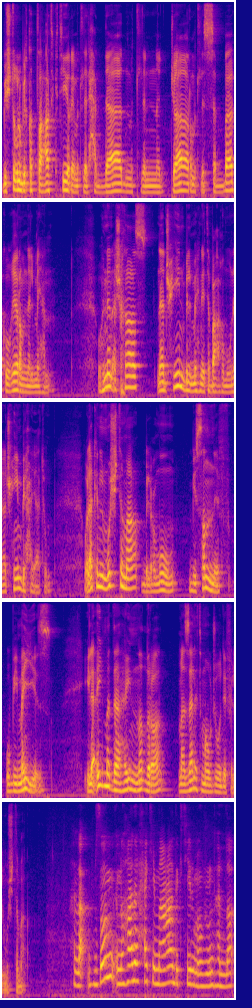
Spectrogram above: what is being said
بيشتغلوا بقطاعات كثيرة مثل الحداد مثل النجار مثل السباك وغيرها من المهن. وهن أشخاص ناجحين بالمهنة تبعهم وناجحين بحياتهم. ولكن المجتمع بالعموم بيصنف وبيميز. إلى أي مدى هي النظرة ما زالت موجودة في المجتمع؟ هلا بظن إنه هذا الحكي ما عاد كثير موجود هلا.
